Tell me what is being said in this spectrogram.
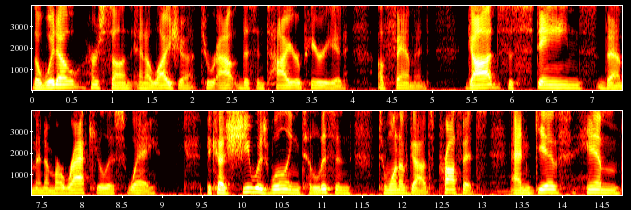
the widow, her son, and Elijah throughout this entire period of famine. God sustains them in a miraculous way because she was willing to listen to one of God's prophets and give him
